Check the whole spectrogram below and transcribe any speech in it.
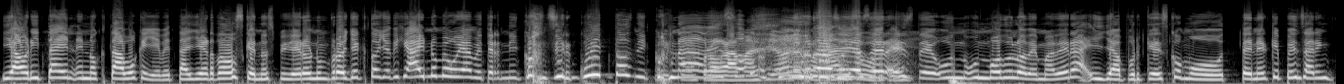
Y ahorita en, octavo que llevé taller 2, que nos pidieron un proyecto, yo dije, ay, no me voy a meter ni con circuitos, ni con nada. Con programación. Verdad voy a hacer este, un, un módulo de madera y ya, porque es como tener que pensar en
